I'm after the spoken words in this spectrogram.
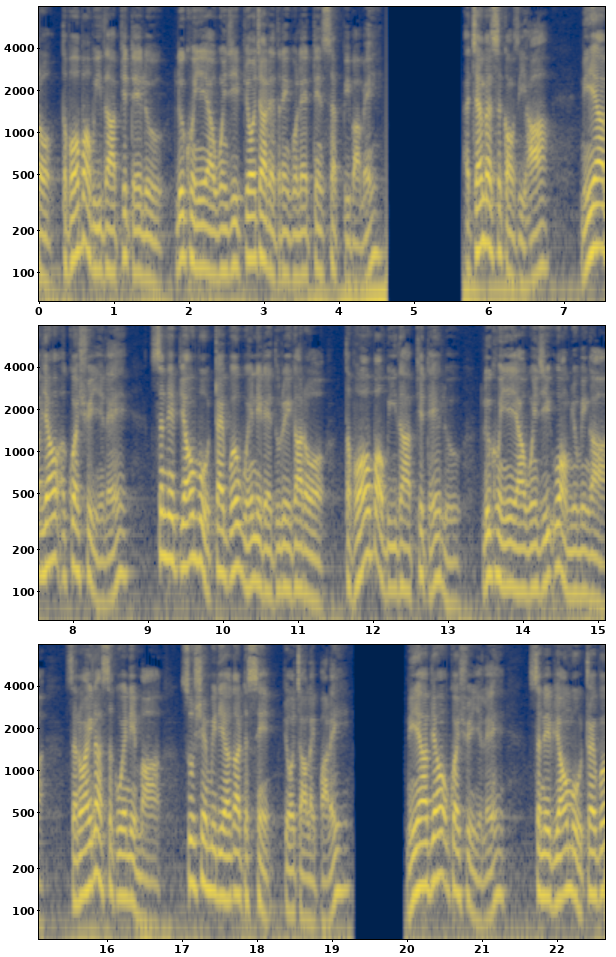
တော့သဘောပေါက်ပြီးသားဖြစ်တယ်လို့လူခွင့်ရေးဝန်ကြီးပြောကြားတဲ့တဲ့ရင်ကိုလည်းတင်ဆက်ပေးပါမယ်အကြမ်းဖက်စစ်ကောင်စီဟာ နေရာပြောင်းအကွက်ရွှေ့ရင်လဲစနစ်ပြောင်းဖို့တိုက်ပွဲဝင်နေတဲ့သူတွေကတော့သဘောပေါက်ပြီးသားဖြစ်တယ်လို့လူခွင့်ရေးဝန်ကြီးဦးအောင်မျိုးမင်းကဇန်နဝါရီလ19ရက်နေ့မှာဆိုရှယ်မီဒီယာကတဆင့်ပြောကြားလိုက်ပါတယ်။နေရာပြောင်းအကွက်ရွှေ့ရင်လဲစနစ်ပြောင်းမှုတိုက်ပွဲ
